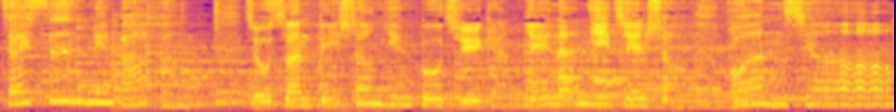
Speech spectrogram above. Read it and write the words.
在四面八方，就算闭上眼不去看，也难以减少幻想。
